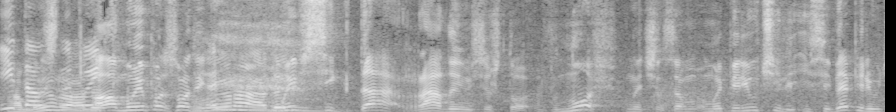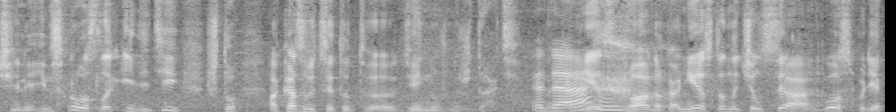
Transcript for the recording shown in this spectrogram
И А мы должны рады. быть... А мы, посмотрите, Мы рады. мы всегда радуемся, что вновь начался, мы переучили и себя переучили, и взрослых, и детей, что, оказывается, этот э, день нужно ждать. Да? Наконец, да, наконец-то начался, Господи.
